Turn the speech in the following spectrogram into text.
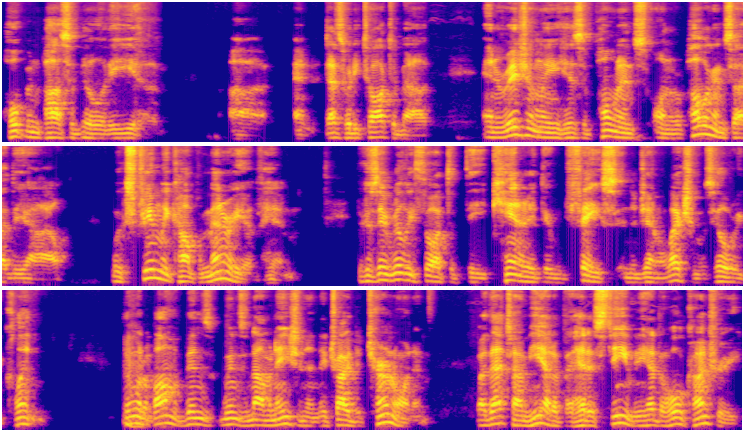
hope and possibility, uh, uh, and that's what he talked about and originally, his opponents on the Republican side of the aisle were extremely complimentary of him because they really thought that the candidate they would face in the general election was Hillary Clinton. Then, when mm-hmm. Obama wins, wins the nomination and they tried to turn on him, by that time he had up a head of steam and he had the whole country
